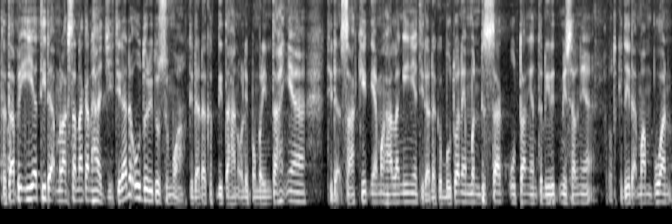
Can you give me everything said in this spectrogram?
Tetapi ia tidak melaksanakan haji. Tidak ada udur itu semua. Tidak ada ditahan oleh pemerintahnya. Tidak sakit yang menghalanginya. Tidak ada kebutuhan yang mendesak. Utang yang terlilit misalnya. Atau ketidakmampuan.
